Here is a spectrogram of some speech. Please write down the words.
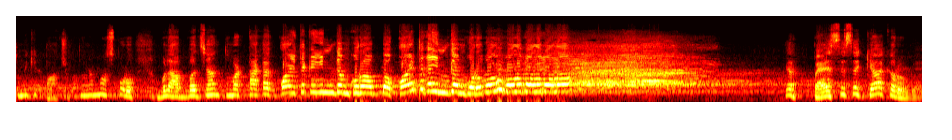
তুমি কি পাঁচ ওয়াক্ত নামাজ পড়ো বলে আব্বাজান তোমার টাকা কয় টাকা ইনকাম করো আব্বা কয় টাকা ইনকাম করো বলো বলো বলো বলো यार पैसे से क्या करोगे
